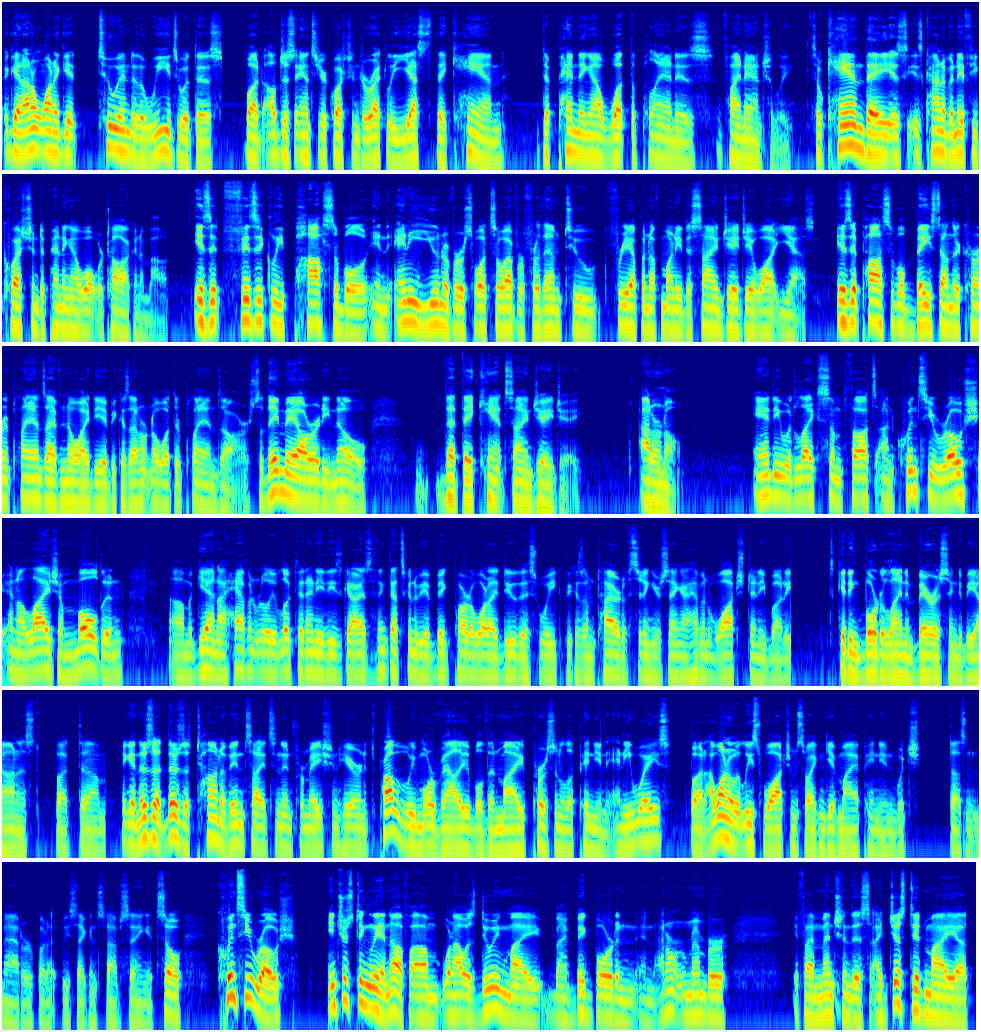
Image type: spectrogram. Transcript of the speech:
again, I don't want to get too into the weeds with this, but I'll just answer your question directly. Yes, they can, depending on what the plan is financially. So, can they is, is kind of an iffy question depending on what we're talking about. Is it physically possible in any universe whatsoever for them to free up enough money to sign JJ Watt? Yes. Is it possible based on their current plans? I have no idea because I don't know what their plans are. So they may already know that they can't sign JJ. I don't know. Andy would like some thoughts on Quincy Roche and Elijah Molden. Um, again, I haven't really looked at any of these guys. I think that's going to be a big part of what I do this week because I'm tired of sitting here saying I haven't watched anybody. It's getting borderline embarrassing to be honest. But um, again, there's a there's a ton of insights and information here, and it's probably more valuable than my personal opinion, anyways. But I want to at least watch them so I can give my opinion, which doesn't matter, but at least I can stop saying it. So Quincy Roche, interestingly enough, um, when I was doing my my big board, and, and I don't remember if I mentioned this, I just did my uh,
